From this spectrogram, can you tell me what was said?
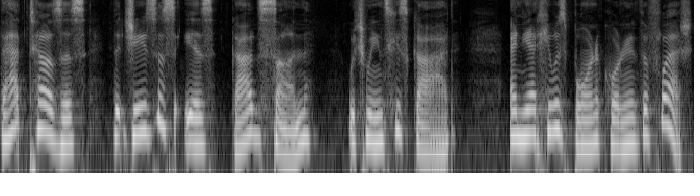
That tells us that Jesus is God's Son, which means he's God, and yet he was born according to the flesh.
